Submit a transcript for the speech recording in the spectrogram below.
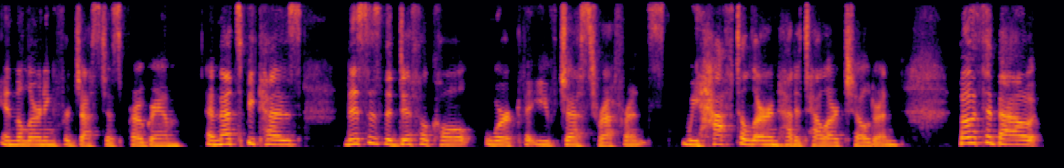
in the Learning for Justice program. And that's because this is the difficult work that you've just referenced. We have to learn how to tell our children both about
